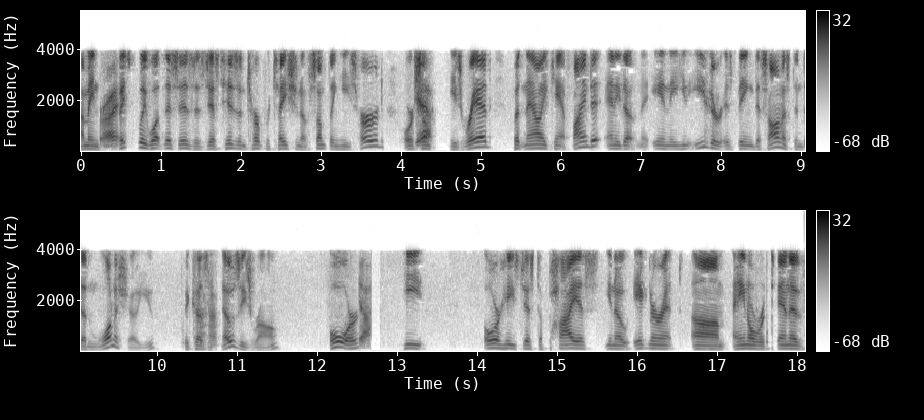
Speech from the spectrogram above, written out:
I mean, Right. basically, what this is is just his interpretation of something he's heard or Yeah. something he's read, but now he can't find it, and he doesn't. And he either is being dishonest and doesn't want to show you because Uh-huh. he knows he's wrong, or Yeah. he, or he's just a pious, you know, ignorant, um, anal retentive,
